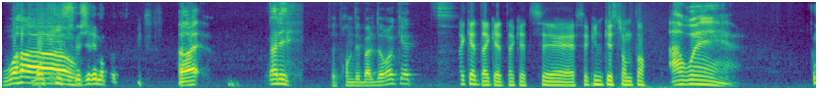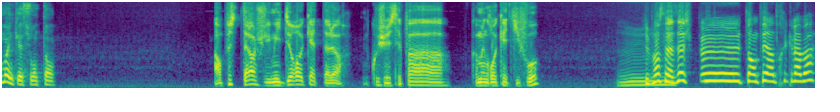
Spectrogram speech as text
Bon, je Waouh vais gérer mon pote. Ouais. Allez. Tu vas te prendre des balles de roquette. T'inquiète, t'inquiète, t'inquiète, c'est c'est qu'une question de temps. Ah ouais. Comment une question de temps En plus, tout à l'heure, je lui ai mis deux roquettes tout à l'heure. Du coup, je sais pas combien de roquettes il faut. Tu penses, là, ça, je peux tenter un truc là-bas?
